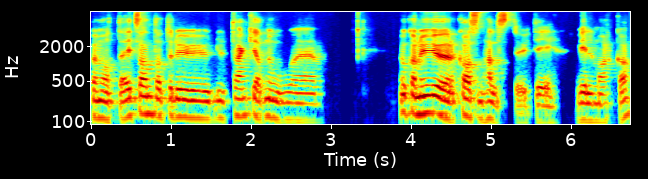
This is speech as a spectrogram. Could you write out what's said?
På en måte, ikke sant? At du, du tenker at nå, eh, nå kan du gjøre hva som helst ute i villmarka.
